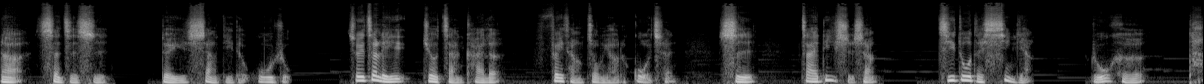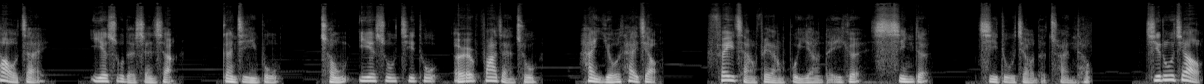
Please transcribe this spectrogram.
那甚至是对于上帝的侮辱。所以这里就展开了非常重要的过程，是。在历史上，基督的信仰如何套在耶稣的身上？更进一步，从耶稣基督而发展出和犹太教非常非常不一样的一个新的基督教的传统。基督教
